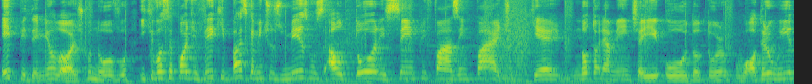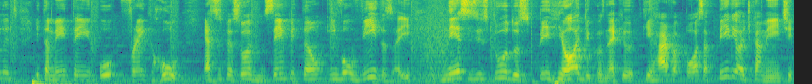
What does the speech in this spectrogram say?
epidemiológico novo e que você pode ver que basicamente os mesmos autores sempre fazem parte, que é notoriamente aí o Dr. Walter Willett e também tem o Frank Hu. Essas pessoas sempre estão envolvidas aí nesses estudos periódicos, né, que, que Harvard posta periodicamente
